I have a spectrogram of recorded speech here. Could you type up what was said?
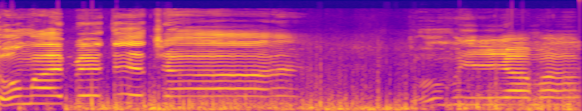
তোমায় পেতে চাই তুমি আমার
